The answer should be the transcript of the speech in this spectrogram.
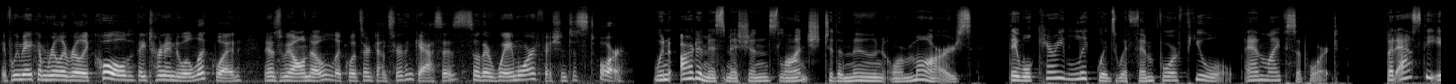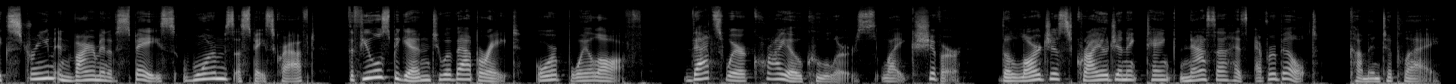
If we make them really, really cold, they turn into a liquid. And as we all know, liquids are denser than gases, so they're way more efficient to store. When Artemis missions launch to the moon or Mars, they will carry liquids with them for fuel and life support. But as the extreme environment of space warms a spacecraft, the fuels begin to evaporate or boil off. That's where cryo coolers, like SHIIVER, the largest cryogenic tank NASA has ever built, come into play.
